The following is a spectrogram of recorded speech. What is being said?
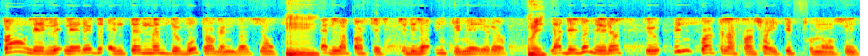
par les, les règles internes même de votre organisation. Mmh. Elle ne l'a pas fait. C'est déjà une première erreur. Oui. La deuxième erreur, c'est qu'une fois que la sanction a été prononcée,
